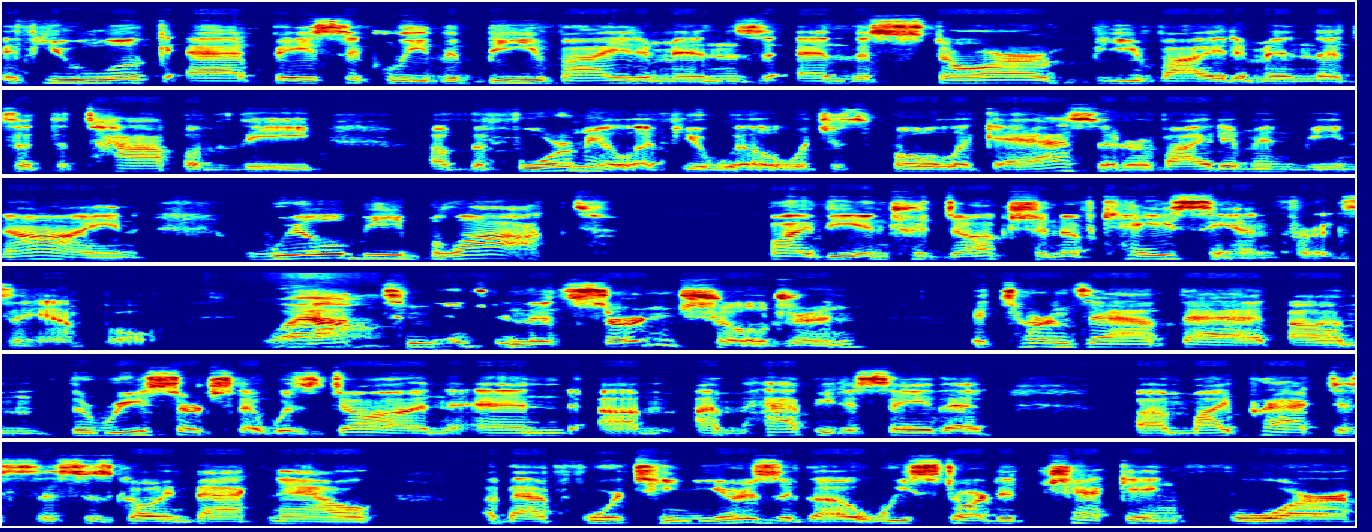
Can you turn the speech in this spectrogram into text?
if you look at basically the B vitamins and the star B vitamin that's at the top of the of the formula, if you will, which is folic acid or vitamin B9, will be blocked by the introduction of casein, for example. Wow. Not to mention that certain children, it turns out that um, the research that was done, and um, I'm happy to say that uh, my practice, this is going back now about 14 years ago, we started checking for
